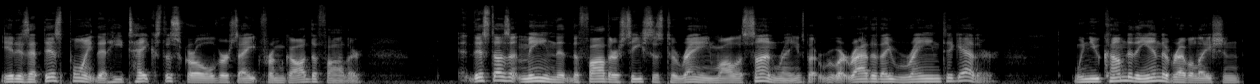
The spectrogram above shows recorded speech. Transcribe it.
It is at this point that he takes the scroll, verse 8, from God the Father. This doesn't mean that the Father ceases to reign while the Son reigns, but rather they reign together. When you come to the end of Revelation,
